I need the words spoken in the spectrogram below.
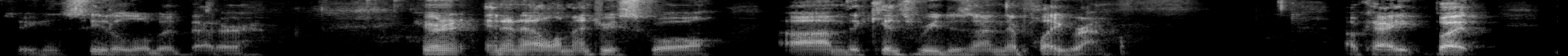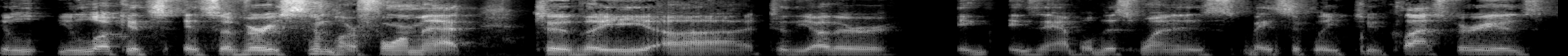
so you can see it a little bit better. Here in, in an elementary school, um, the kids redesign their playground. Okay, but you, you look, it's it's a very similar format to the uh, to the other e example. This one is basically two class periods,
